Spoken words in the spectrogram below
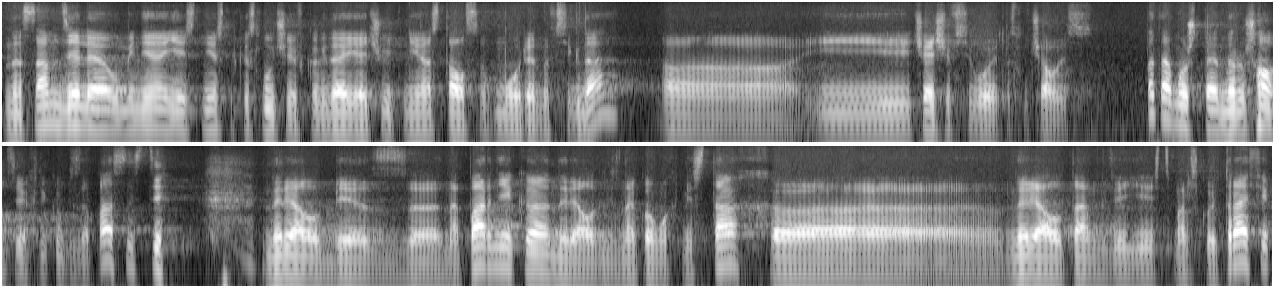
На самом деле у меня есть несколько случаев, когда я чуть не остался в море навсегда, а, и чаще всего это случалось потому, что я нарушал технику безопасности, нырял без э, напарника, нырял в незнакомых местах, э, нырял там, где есть морской трафик,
